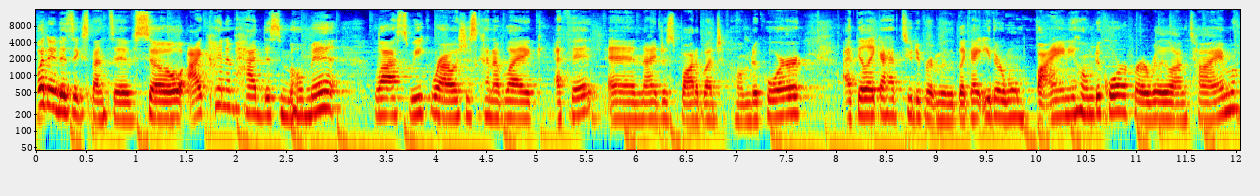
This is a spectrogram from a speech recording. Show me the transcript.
but it is expensive. So I kind of had this moment last week where I was just kind of like, F it, and I just bought a bunch of home decor. I feel like I have two different moods. Like I either won't buy any home decor for a really long time,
